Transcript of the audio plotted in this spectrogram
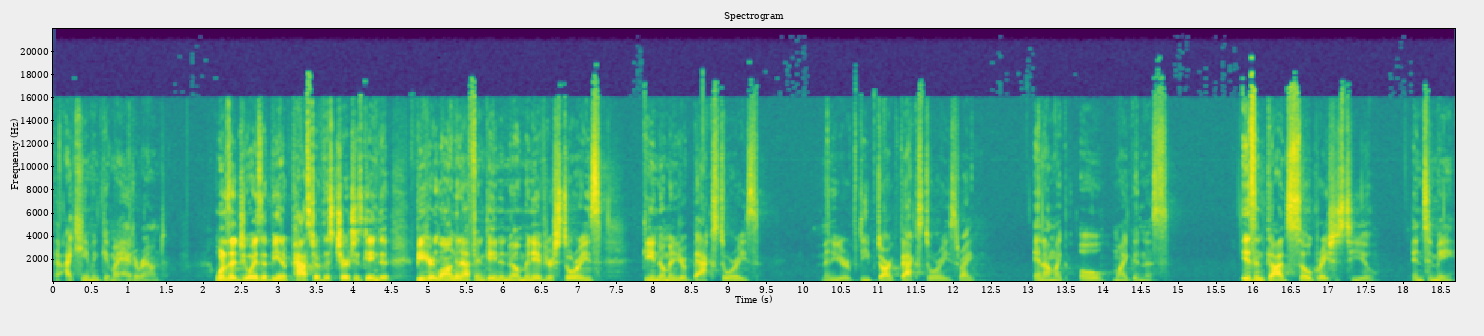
that I can't even get my head around. One of the joys of being a pastor of this church is getting to be here long enough and getting to know many of your stories, getting to know many of your backstories, many of your deep, dark backstories, right? And I'm like, oh my goodness. Isn't God so gracious to you and to me?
